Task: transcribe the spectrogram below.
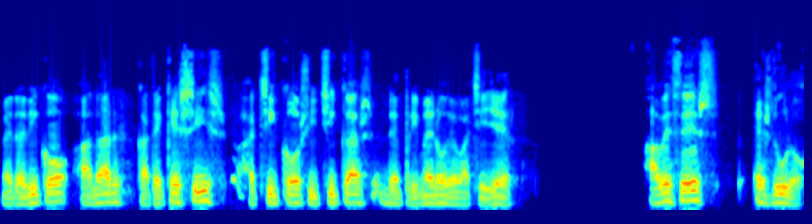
me dedico a dar catequesis a chicos y chicas de primero de bachiller. A veces es duro,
